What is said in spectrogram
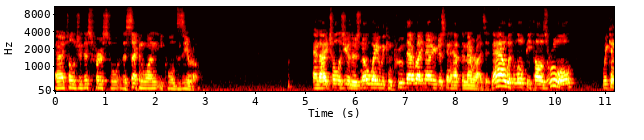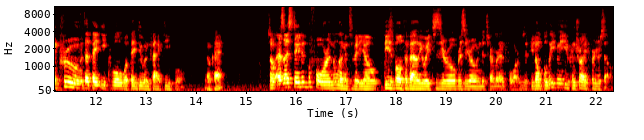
and I told you this first, the second one equaled 0. And I told you there's no way we can prove that right now, you're just going to have to memorize it. Now, with L'Hopital's rule, we can prove that they equal what they do in fact equal. Okay? So as I stated before in the limits video, these both evaluate to 0 over 0 indeterminate forms. If you don't believe me, you can try it for yourself.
